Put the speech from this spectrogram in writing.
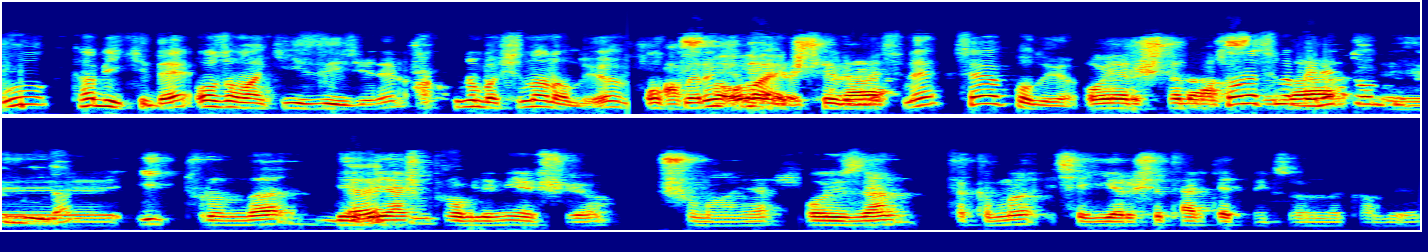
Bu tabii ki de o zamanki izleyicilerin aklını başından alıyor. Okların Schumacher'a çevrilmesine sebep oluyor. O yarışta da Sonrasında Benetton e, ilk turunda debriyaj Evet. problemi yaşıyor Schumacher. O yüzden takımı şey yarışı terk etmek zorunda kalıyor.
